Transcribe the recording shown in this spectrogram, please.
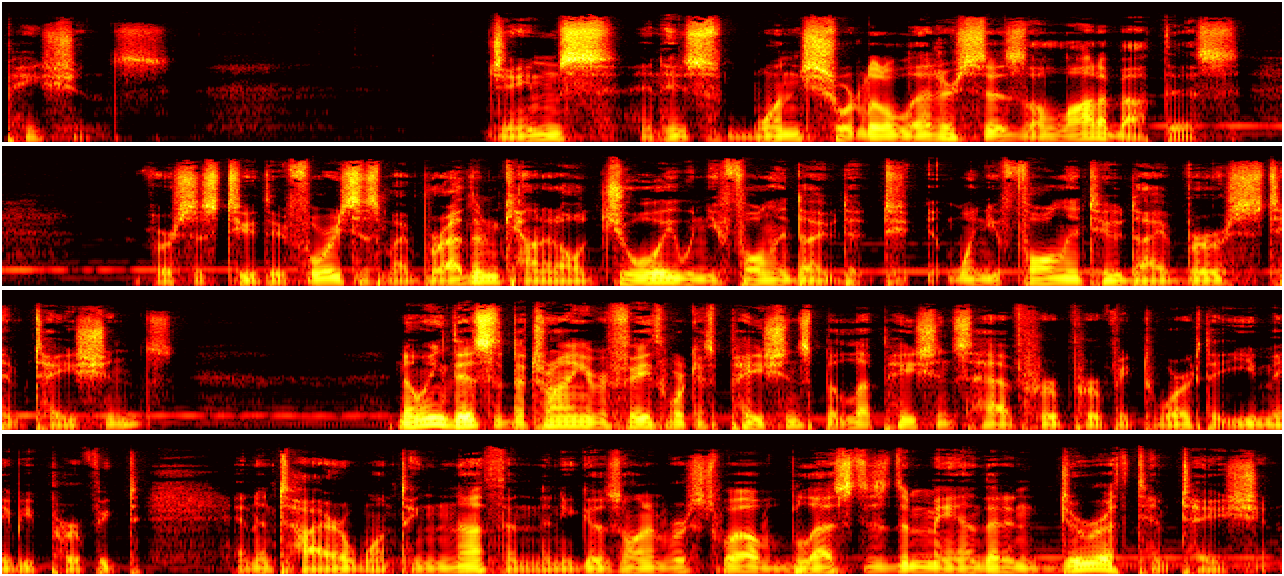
patience. James, in his one short little letter, says a lot about this. Verses 2 through 4, he says, My brethren, count it all joy when you fall into, when you fall into diverse temptations. Knowing this, that the trying of your faith worketh patience, but let patience have her perfect work, that ye may be perfect and entire, wanting nothing. Then he goes on in verse 12 Blessed is the man that endureth temptation.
